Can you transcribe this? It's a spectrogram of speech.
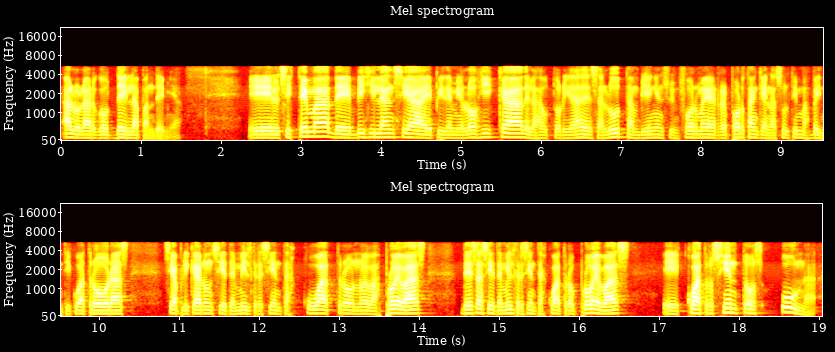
a lo largo de la pandemia. El sistema de vigilancia epidemiológica de las autoridades de salud también en su informe reportan que en las últimas 24 horas se aplicaron 7.304 nuevas pruebas. De esas 7.304 pruebas, 401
